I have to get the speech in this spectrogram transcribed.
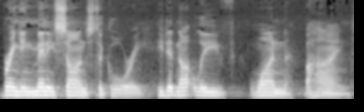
bringing many sons to glory. He did not leave one behind.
